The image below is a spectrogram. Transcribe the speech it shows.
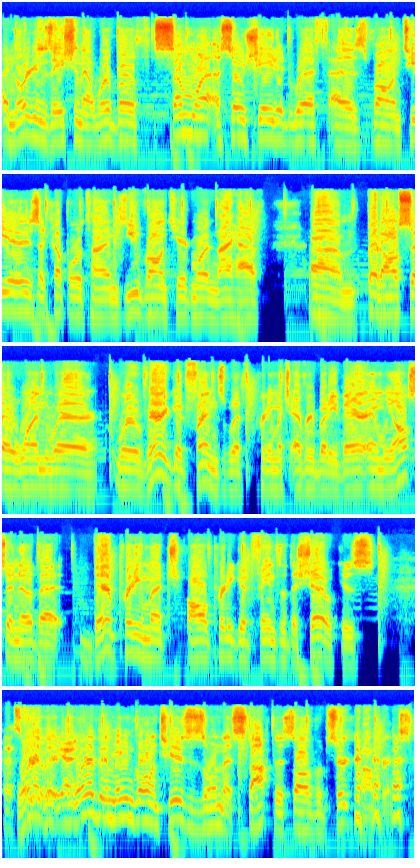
an organization that we're both somewhat associated with as volunteers. A couple of times, you volunteered more than I have, um, but also one where we're very good friends with pretty much everybody there, and we also know that they're pretty much all pretty good fans of the show because. That's One of, true, their, yeah. one of their main volunteers is the one that stopped this all of absurd conference.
